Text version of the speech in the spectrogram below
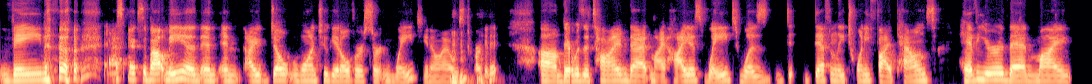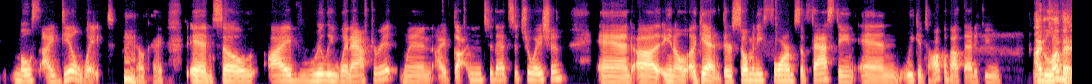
vain aspects about me and, and and I don't want to get over a certain weight. You know, I always mm-hmm. target mm-hmm. it. Um, there was a time that my highest weight was d- definitely 25 pounds heavier than my most ideal weight. Hmm. Okay. And so I really went after it when I've gotten to that situation. And, uh, you know, again, there's so many forms of fasting, and we can talk about that if you. I love it.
